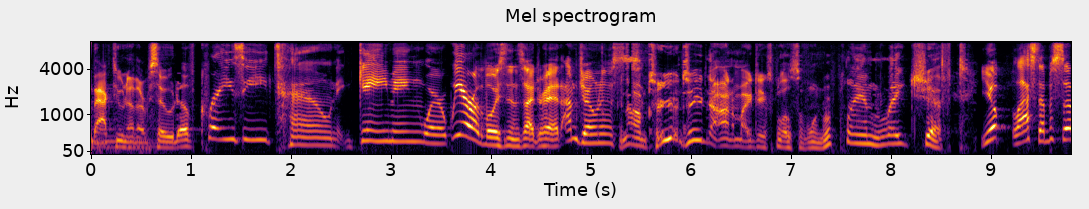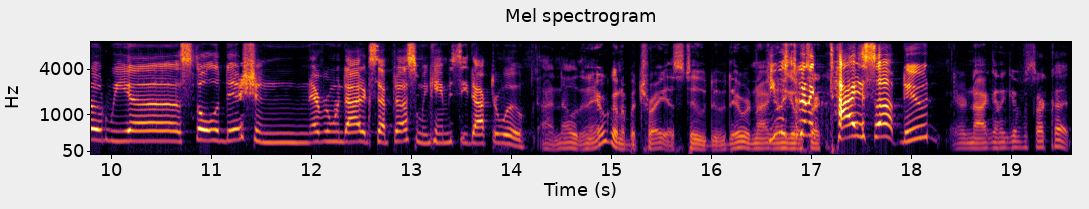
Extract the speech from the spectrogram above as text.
Welcome back to another episode of Crazy Town Gaming, where we are the voices inside your head. I'm Jonaas. And I'm TnT Dinomight the Explosive One. We're playing late shift. Yep, last episode we uh stole a dish and everyone died except us, and we came to see Doctor Wu. I know. Then they were going to betray us too, dude. They were not He going to give gonna us our. tie us up, dude. They're not going to give us our cut.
